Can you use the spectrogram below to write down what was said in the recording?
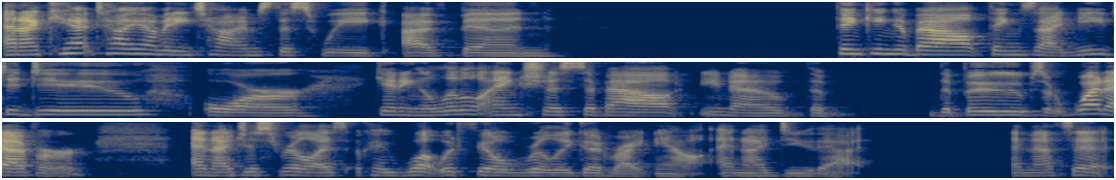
And I can't tell you how many times this week I've been thinking about things I need to do or getting a little anxious about, you know, the the boobs or whatever. And I just realized, okay, what would feel really good right now? And I do that. And that's it.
